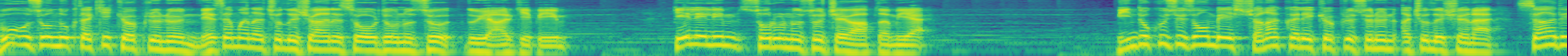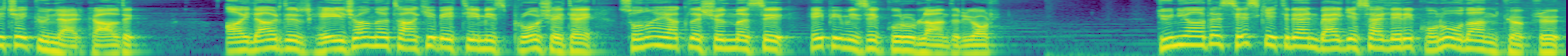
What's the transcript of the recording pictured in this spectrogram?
Bu uzunluktaki köprünün ne zaman açılacağını sorduğunuzu duyar gibiyim. Gelelim sorunuzu cevaplamaya. 1915 Çanakkale Köprüsü'nün açılışına sadece günler kaldı. Aylardır heyecanla takip ettiğimiz projede sona yaklaşılması hepimizi gururlandırıyor. Dünyada ses getiren belgesellere konu olan köprü,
